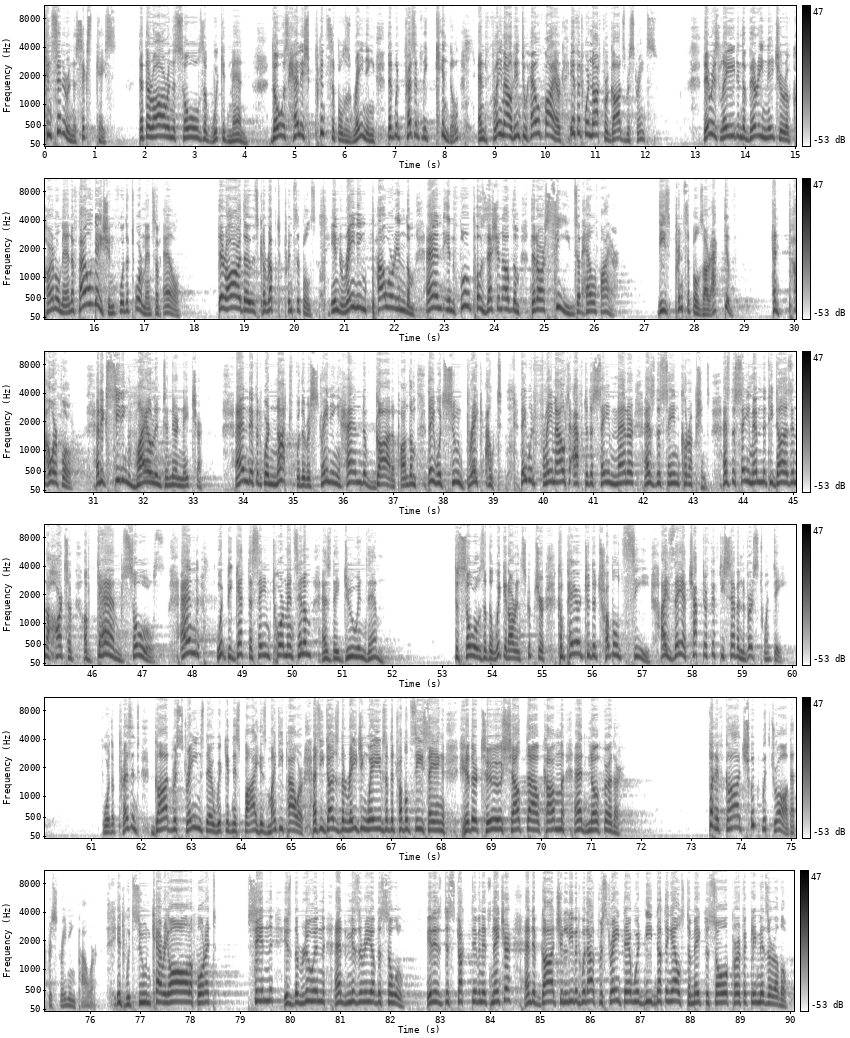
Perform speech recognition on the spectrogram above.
Consider in the sixth case that there are in the souls of wicked men those hellish principles reigning that would presently kindle and flame out into hell fire if it were not for God's restraints. There is laid in the very nature of carnal men a foundation for the torments of hell. There are those corrupt principles in reigning power in them and in full possession of them that are seeds of hell fire. These principles are active and powerful and exceeding violent in their nature. And if it were not for the restraining hand of God upon them, they would soon break out. They would flame out after the same manner as the same corruptions, as the same enmity does in the hearts of, of damned souls, and would beget the same torments in them as they do in them. The souls of the wicked are in scripture compared to the troubled sea. Isaiah chapter 57 verse 20. For the present, God restrains their wickedness by his mighty power, as he does the raging waves of the troubled sea, saying, Hitherto shalt thou come, and no further. But if God should withdraw that restraining power, it would soon carry all afore it. Sin is the ruin and misery of the soul. It is destructive in its nature, and if God should leave it without restraint, there would need nothing else to make the soul perfectly miserable.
